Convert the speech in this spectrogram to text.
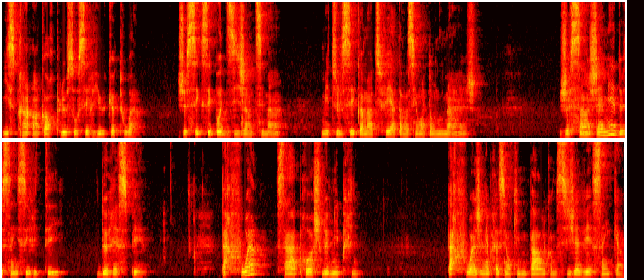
il se prend encore plus au sérieux que toi. Je sais que c'est pas dit gentiment, mais tu le sais comment tu fais attention à ton image. Je sens jamais de sincérité, de respect. Parfois, ça approche le mépris. Parfois, j'ai l'impression qu'il me parle comme si j'avais cinq ans.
